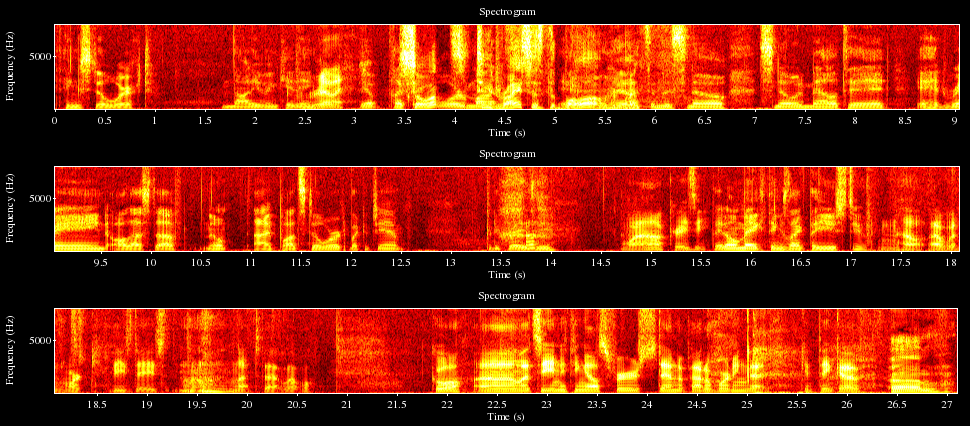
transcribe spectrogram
Things still worked. Not even kidding. Really? Yep. Like so what, four dude? Rice is the Yeah, bomb, four man. months in the snow. Snow had melted. It had rained. All that stuff. Nope. iPod still worked like a champ. Pretty crazy. Wow, crazy. they don't make things like they used to. No, that wouldn't work these days. Not to that level. Cool. Um, let's see. Anything else for stand-up paddleboarding that you can think of? Um,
